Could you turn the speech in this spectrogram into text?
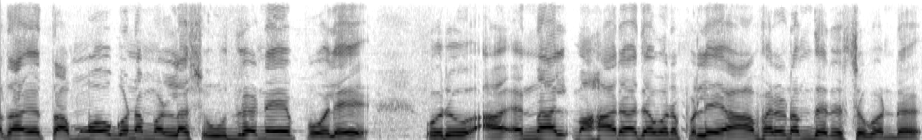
അതായത് തമോ ഗുണമുള്ള ശൂദ്രനെ പോലെ ഒരു എന്നാൽ മഹാരാജാവിനെ ആഭരണം ധരിച്ചുകൊണ്ട്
